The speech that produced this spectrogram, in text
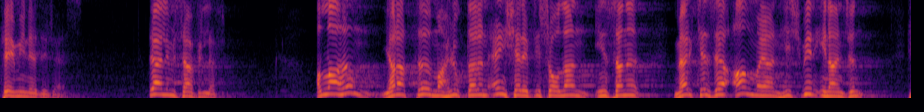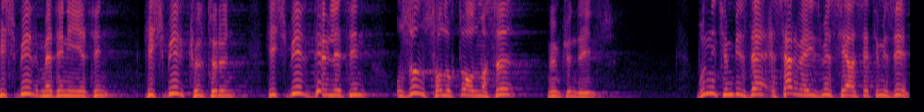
temin edeceğiz. Değerli misafirler, Allah'ın yarattığı mahlukların en şereflisi olan insanı merkeze almayan hiçbir inancın, hiçbir medeniyetin, hiçbir kültürün, hiçbir devletin uzun soluklu olması mümkün değildir. Bunun için biz de eser ve hizmet siyasetimizi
